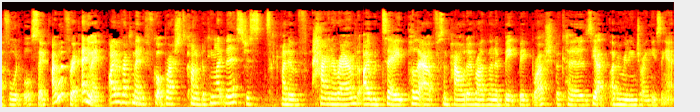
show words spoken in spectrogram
affordable so I went for it anyway I would recommend if you've got a brush kind of looking like this just kind of hanging around I would say pull it out for some powder rather than a big big brush because yeah I've been really enjoying using it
